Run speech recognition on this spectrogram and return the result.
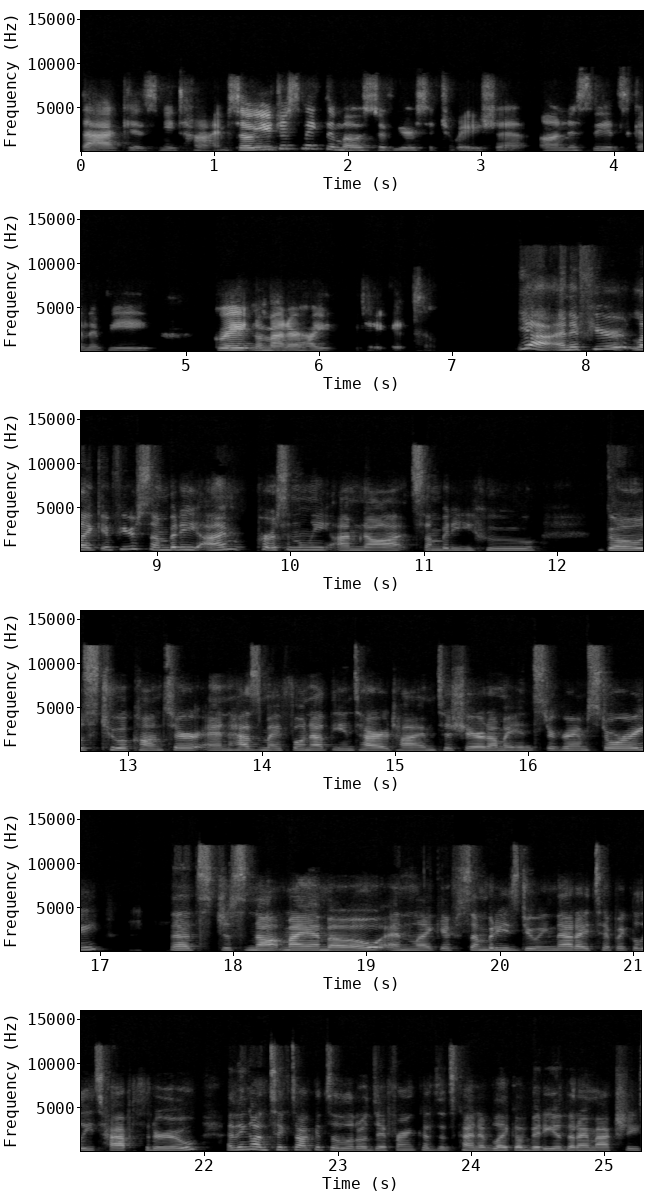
that gives me time. So you just make the most of your situation. Honestly, it's gonna be great no matter how you take it. So Yeah, and if you're like if you're somebody, I'm personally I'm not somebody who goes to a concert and has my phone out the entire time to share it on my Instagram story. That's just not my MO and like if somebody's doing that, I typically tap through. I think on TikTok it's a little different cuz it's kind of like a video that I'm actually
